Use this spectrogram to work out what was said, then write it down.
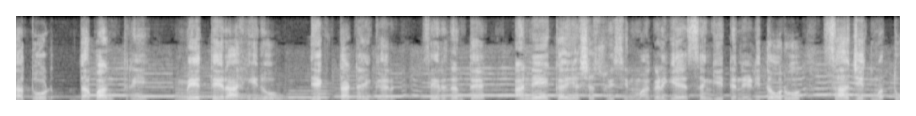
ರಾಥೋಡ್ ದಬಾಂಗ್ ತ್ರೀ, ಮೇ ತೇರಾ ಹೀರೋ, ಏಕ್ತಾ ಟೈಗರ್ ಸೇರಿದಂತೆ ಅನೇಕ ಯಶಸ್ವಿ ಸಿನಿಮಾಗಳಿಗೆ ಸಂಗೀತ ನೀಡಿದವರು ಸಾಜಿದ್ ಮತ್ತು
